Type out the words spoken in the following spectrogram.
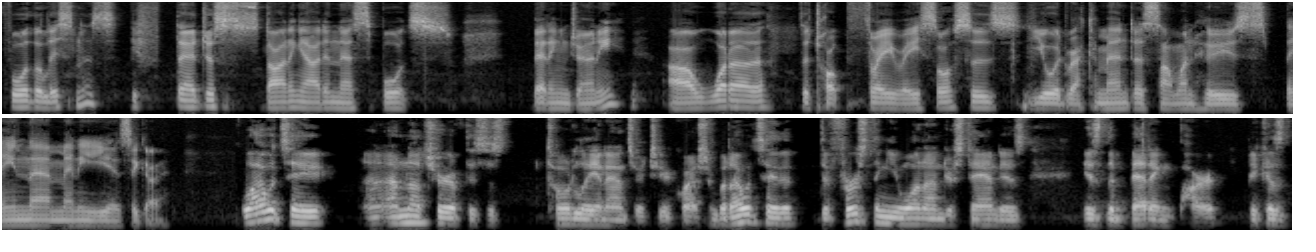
for the listeners, if they're just starting out in their sports betting journey, uh, what are the top three resources you would recommend as someone who's been there many years ago? Well, I would say, I'm not sure if this is totally an answer to your question, but I would say that the first thing you want to understand is is the betting part because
